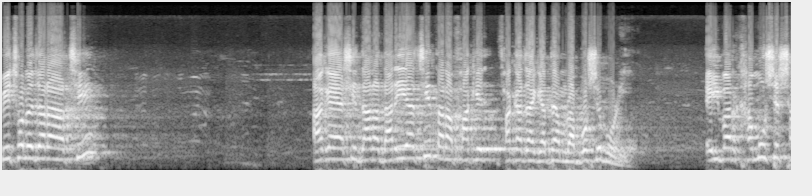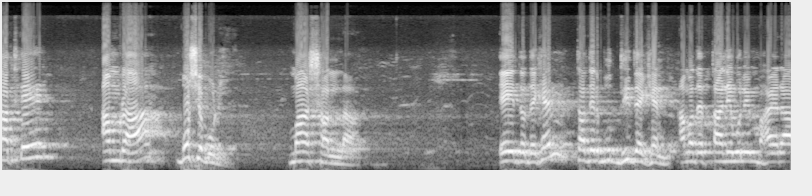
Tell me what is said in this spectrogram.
পেছনে যারা আছি, আগে আসি, যারা দাঁড়িয়ে আছি, তারা ফাঁকে, ফাঁকা জায়গাতে আমরা বসে পড়ি। এইবার খামুশের সাথে আমরা বসে পড়ি। মাশাল্লাহ এই তো দেখেন, তাদের বুদ্ধি দেখেন। আমাদের তালিমুলিম ভাইরা,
